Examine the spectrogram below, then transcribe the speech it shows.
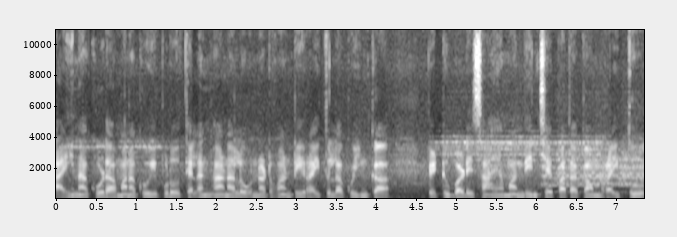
అయినా కూడా మనకు ఇప్పుడు తెలంగాణలో ఉన్నటువంటి రైతులకు ఇంకా పెట్టుబడి సాయం అందించే పథకం రైతు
